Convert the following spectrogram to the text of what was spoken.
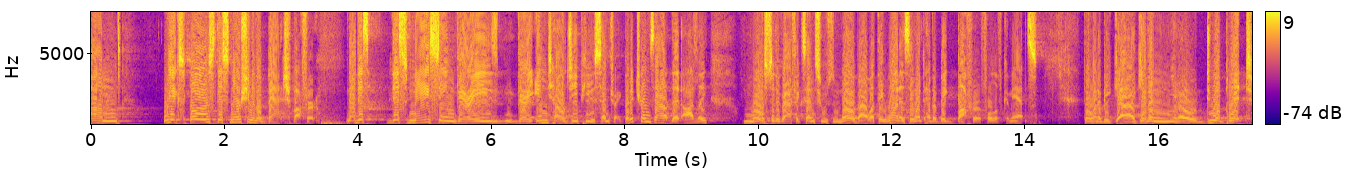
Um, we expose this notion of a batch buffer. Now this, this may seem very, very Intel GPU centric, but it turns out that oddly, most of the graphics engines who know about what they want is they want to have a big buffer full of commands. They want to be uh, given, you know, do a blit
